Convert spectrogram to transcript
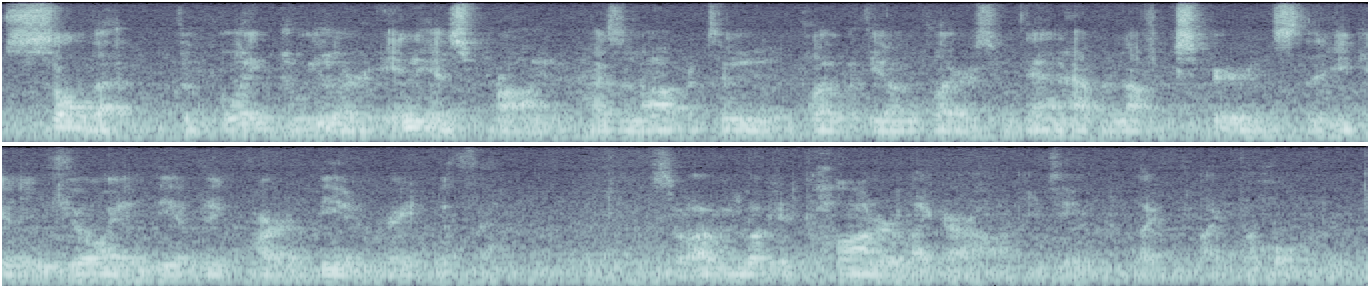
so that the Blake Wheeler in his prime has an opportunity to play with young players who then have enough experience that he can enjoy and be a big part of being great with them. So I would look at Connor like our hockey team, like like the whole group.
